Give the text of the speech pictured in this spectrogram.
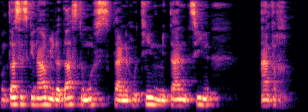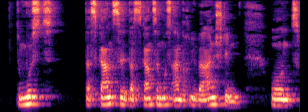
Und das ist genau wieder das, du musst deine Routinen mit deinem Ziel einfach, du musst das Ganze, das Ganze muss einfach übereinstimmen. Und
